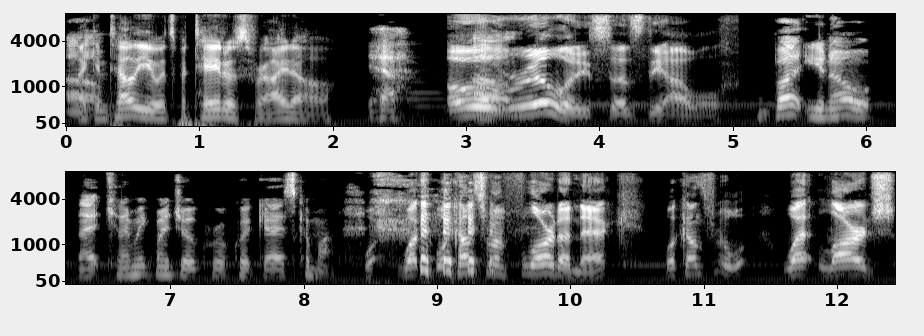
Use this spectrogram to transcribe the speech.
I can Um, tell you it's potatoes for Idaho. Yeah, Oh, Um, really? Says the owl. but you know, I- can I make my joke real quick, guys? Come on. What what, what comes from Florida, Nik? What comes from what large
